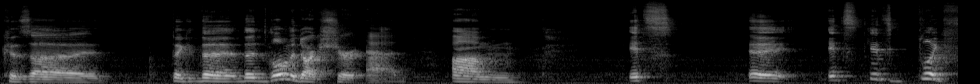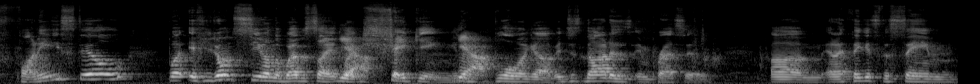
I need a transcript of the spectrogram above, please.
because uh, the the the glow in the dark shirt ad, um, it's uh, it's it's like funny still. But if you don't see it on the website, Yeah. like shaking and Yeah. blowing up, it's just not as impressive. Um, and I think it's the same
